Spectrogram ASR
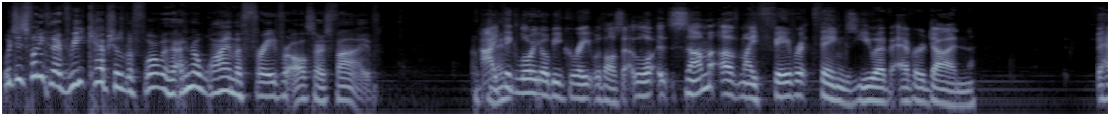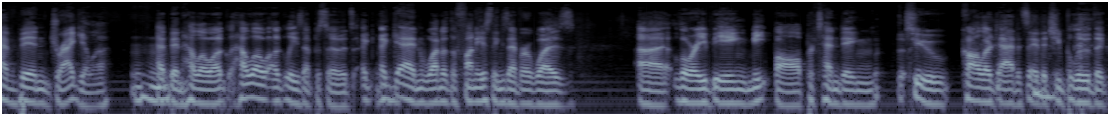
Which is funny because I've recapped shows before with her. I don't know why I'm afraid for All Stars Five. I think Lori will be great with all some of my favorite things you have ever done have been Dragula, Mm-hmm. have been Hello Ugly, Hello Uglies episodes. A- Again, one of the funniest things ever was uh, Lori being Meatball pretending to call her dad and say that she blew the,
